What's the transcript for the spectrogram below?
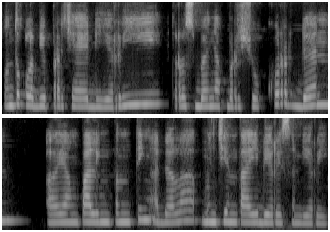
untuk lebih percaya diri terus banyak bersyukur dan uh, yang paling penting adalah mencintai diri sendiri.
